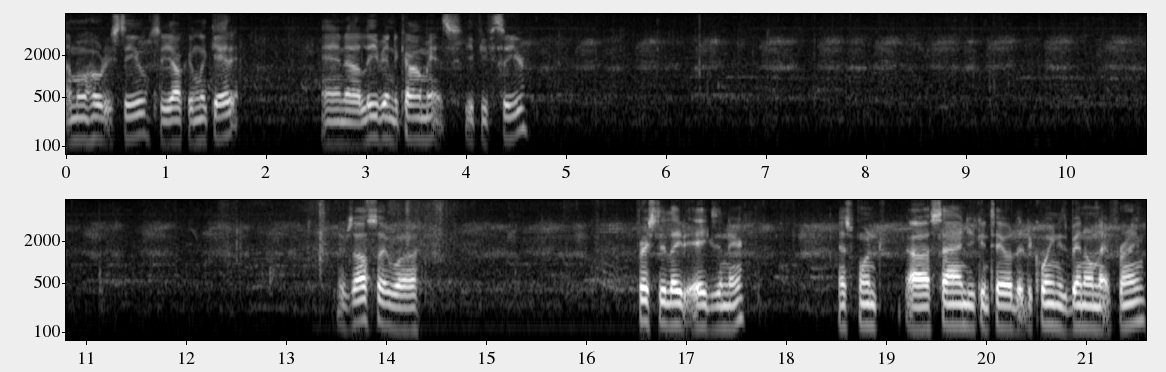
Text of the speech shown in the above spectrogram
I'm going to hold it still so y'all can look at it and uh, leave in the comments if you see her. There's also uh, freshly laid eggs in there. That's one uh, sign you can tell that the queen has been on that frame.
